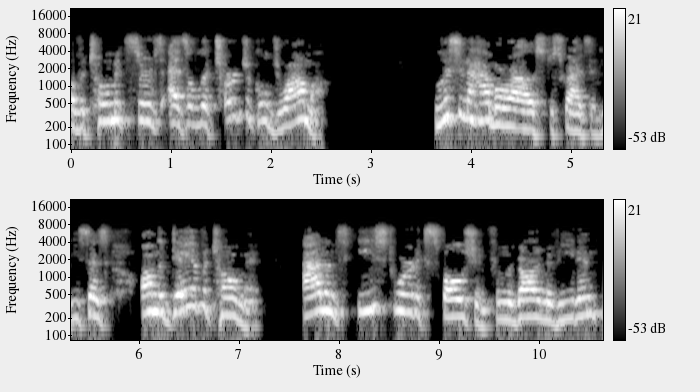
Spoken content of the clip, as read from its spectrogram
of Atonement serves as a liturgical drama. Listen to how Morales describes it. He says, On the Day of Atonement, Adam's eastward expulsion from the Garden of Eden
